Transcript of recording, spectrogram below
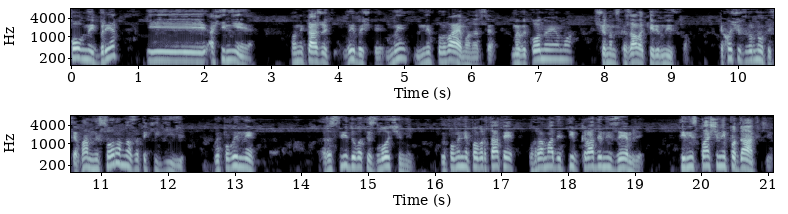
повний бред і ахінея. Вони кажуть: вибачте, ми не впливаємо на це. Ми виконуємо, що нам сказало керівництво. Я хочу звернутися. Вам не соромно за такі дії? Ви повинні розслідувати злочини. Ви повинні повертати в громади ті вкрадені землі, ті несплачені податки,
